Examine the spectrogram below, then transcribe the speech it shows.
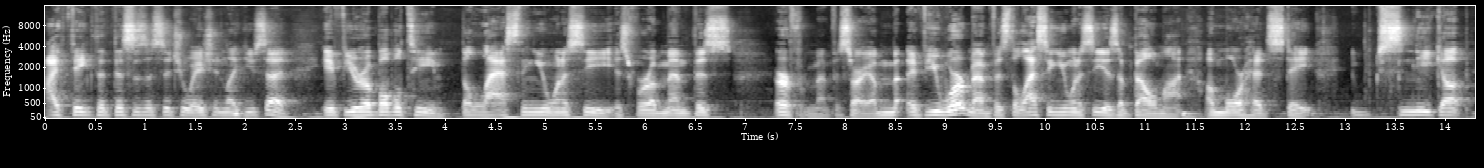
I think that this is a situation, like you said, if you're a bubble team, the last thing you want to see is for a Memphis or from Memphis. Sorry, if you were Memphis, the last thing you want to see is a Belmont, a Morehead State sneak up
